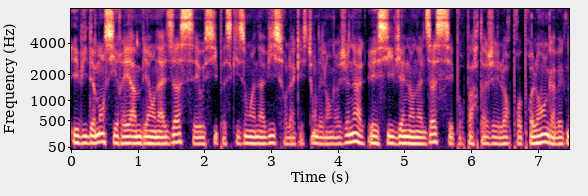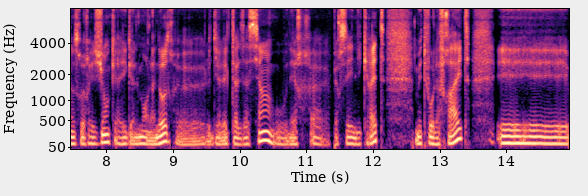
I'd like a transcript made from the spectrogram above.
Évidemment, si Réam vient en Alsace, c'est aussi parce qu'ils ont un avis sur la question des langues régionales. Et s'ils viennent en Alsace, c'est pour partager leur propre langue avec notre région qui a également la nôtre, euh, le dialecte alsacien, ou der euh, Persée Nikret, Metvo la Freit. Et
